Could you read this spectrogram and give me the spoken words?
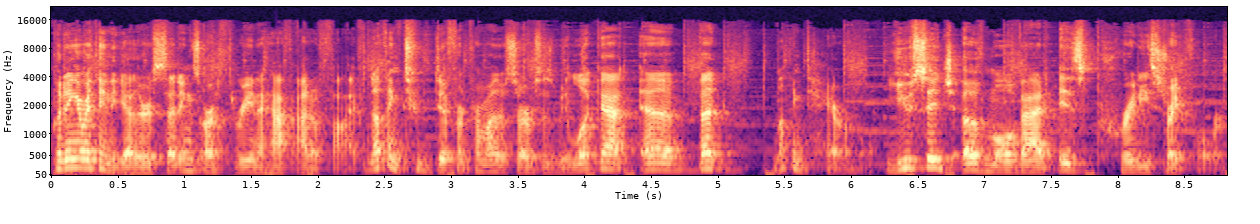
Putting everything together, settings are 3.5 out of 5. Nothing too different from other services we look at, uh, but nothing terrible. Usage of Mullvad is pretty straightforward.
